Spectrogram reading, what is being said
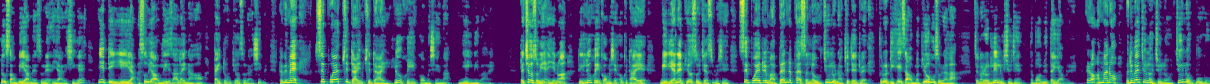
လှုပ်ဆောင်ပေးရမယ်ဆိုတဲ့အရာတွေရှိတယ်။မြင့်တင်ရေးရအစိုးရကိုလေးစားလိုက်နာအောင်တိုက်တွန်းပြောဆိုတာရှိမယ်။ဒါပေမဲ့စစ်ပွဲဖြစ်တိုင်းဖြစ်တိုင်းလူခွင့်ရေးကော်မရှင်ကညှိနေပါတယ်။ တချို့ဆိုရင်အရင်တော့ဒီလူခွင့်ကော်မရှင်ဥက္ကဋ္ဌရဲ့မီဒီယာနဲ့ပြောဆိုချက်ဆိုလို့ရှိရင်စစ်ပွဲအတွင်းမှာဘယ်နှစ်ဖက်စလုံးကျူးလွန်တာဖြစ်တဲ့အတွက်သူတို့ဒီကိစ္စကိုမပြောဘူးဆိုတာကကျွန်တော်တို့လစ်လူရှုခြင်းသဘောမျိုးတက်ရောက်နေတယ်အဲ့တော့အမှန်တော့ဘယ်သူပဲကျူးလွန်ကျူးလွန်ကျူးလွန်မှုကို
